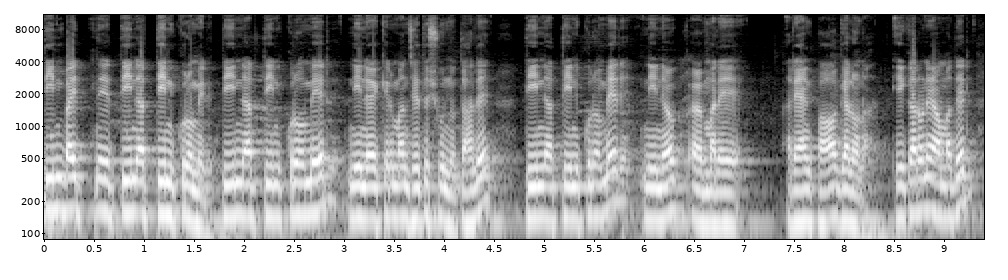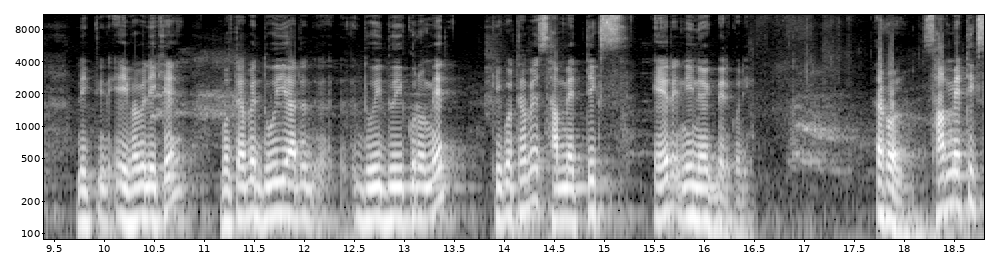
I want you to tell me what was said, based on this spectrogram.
তিন বাই, তিন আর তিন ক্রমের, তিন আর তিন ক্রমের নির্ণায়কের মান যেহেতু শূন্য, তাহলে তিন আর তিন ক্রমের নির্ণায়ক মানে র্যাঙ্ক পাওয়া গেল না। এই কারণে আমাদের এইভাবে লিখে বলতে হবে দুই আর দুই দুই ক্রমের কী করতে হবে? সাবমেট্রিক্স এর নির্ণায়ক বের করি। এখন সাবমেট্রিক্স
